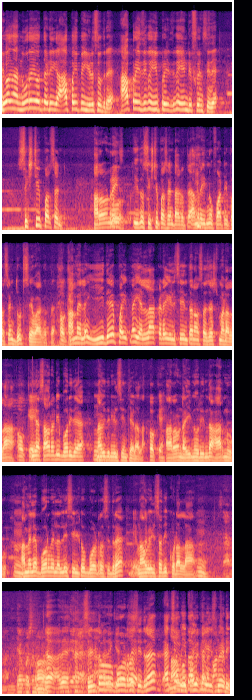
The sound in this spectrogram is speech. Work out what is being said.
ಇವಾಗ ನಾನು ನೂರೈವತ್ತು ಅಡಿಗೆ ಆ ಪೈಪಿಗೆ ಇಳಿಸಿದ್ರೆ ಆ ಪ್ರೈಸಿಗೂ ಈ ಪ್ರೈಸಿಗೂ ಏನು ಡಿಫ್ರೆನ್ಸ್ ಇದೆ? Sixty percent. ಅರೌಂಡ್ ಇದು ಸಿಕ್ಸ್ಟಿ ಪರ್ಸೆಂಟ್ ಆಗುತ್ತೆ ಅಂದ್ರೆ ಇನ್ನು ಫಾರ್ಟಿ ಪರ್ಸೆಂಟ್ ದುಡ್ಡು ಸೇವ್ ಆಗುತ್ತೆ. ಆಮೇಲೆ ಇದೇ ಪೈಪ್ನ ಎಲ್ಲಾ ಕಡೆ ಇಳಿಸಿ ಅಂತ ನಾವು ಸಜೆಸ್ಟ್ ಮಾಡಲ್ಲ. ಈಗ ಸಾವಿರ ಅಡಿ ಬೋರ್ ಇದೆ ನಾವು ಇದನ್ನ ಇಳಿಸಿ ಅಂತ ಹೇಳಲ್ಲ. ಓಕೆ ಅರೌಂಡ್ ಐನೂರಿಂದ ಆರ್ನೂರು. ಆಮೇಲೆ ಬೋರ್ವೆಲ್ ಅಲ್ಲಿ ಸಿಲ್ಟು ಬೋರ್ಡ್ರಸ್ ಇದ್ರೆ ನಾವು ಇಳಿಸೋದಿಕ್ ಕೊಡಲ್ಲ. ಅದೇ. ಸಿಲ್ಟು ಬೋರ್ಡ್ರಸ್ ಇದ್ರೆ ನಾವು ಈ ಪೈಪ್ ಇಳಿಸ್ಬೇಡಿ.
